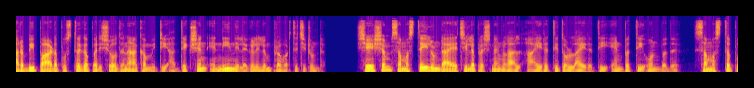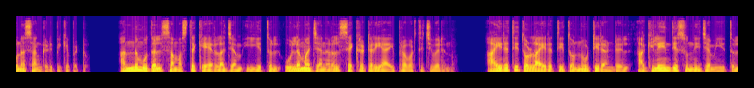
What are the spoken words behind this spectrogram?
അറബി പാഠപുസ്തക പരിശോധനാ കമ്മിറ്റി അധ്യക്ഷൻ എന്നീ നിലകളിലും പ്രവർത്തിച്ചിട്ടുണ്ട്. ശേഷം സമസ്തയിലുണ്ടായ ചില പ്രശ്നങ്ങളാൽ ആയിരത്തി തൊള്ളായിരത്തി എൺപത്തി ഒൻപത് സമസ്ത പുനഃസംഘടിപ്പിക്കപ്പെട്ടു. അന്നു മുതൽ സമസ്ത കേരള ജം ജംഇയ്യത്തുൽ ഉലമ ജനറൽ സെക്രട്ടറിയായി പ്രവർത്തിച്ചു വരുന്നു. ആയിരത്തി തൊള്ളായിരത്തി തൊണ്ണൂറ്റിരണ്ടിൽ അഖിലേന്ത്യ സുന്നി ജമിയത്തുൽ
